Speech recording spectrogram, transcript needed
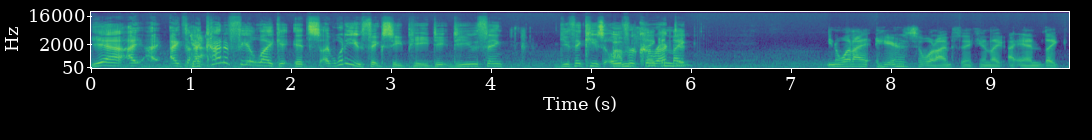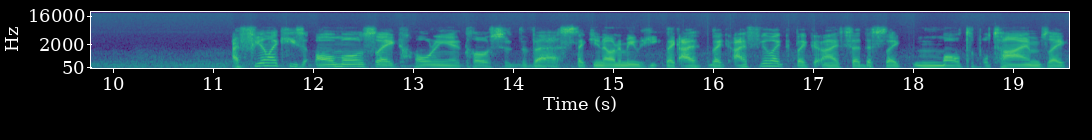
Yeah, I I, I, I kind of feel like it's. uh, What do you think, CP? Do, do you think do you think he's I'm overcorrected? You know what I here's what I'm thinking like and like I feel like he's almost like holding it close to the vest like you know what I mean? He like I like I feel like like I said this like multiple times like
